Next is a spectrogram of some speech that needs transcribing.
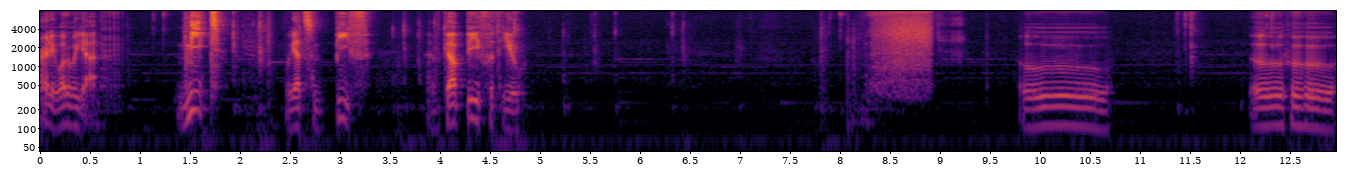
Alrighty, what do we got? Meat! We got some beef. I've got beef with you. Ooh. Ooh.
